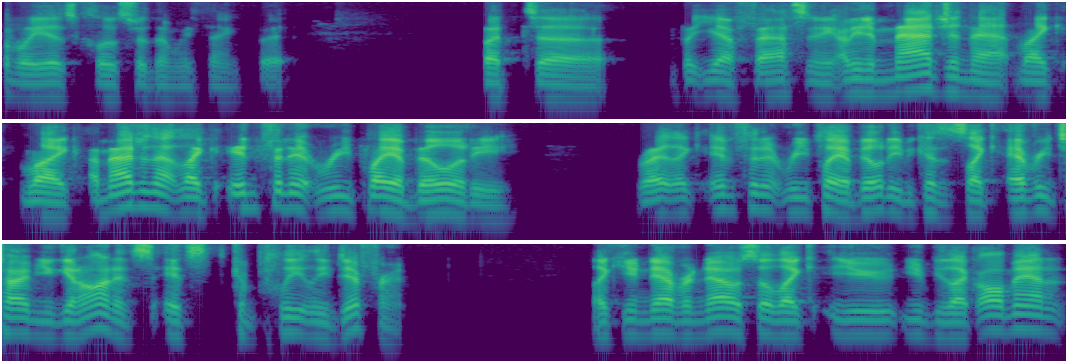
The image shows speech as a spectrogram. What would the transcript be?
probably is closer than we think, but but uh but yeah, fascinating. I mean, imagine that like like imagine that like infinite replayability, right? Like infinite replayability because it's like every time you get on, it's it's completely different. Like you never know. So like you you'd be like, oh man,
